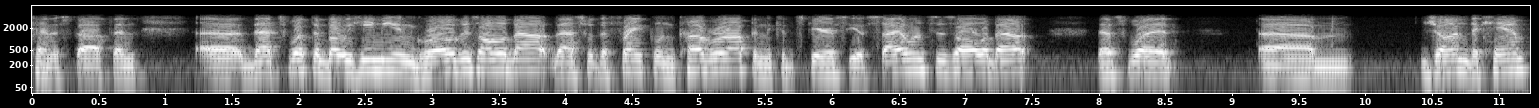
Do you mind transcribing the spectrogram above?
kind of stuff, and uh, that's what the Bohemian Grove is all about. That's what the Franklin cover up and the conspiracy of silence is all about. That's what um, John DeCamp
